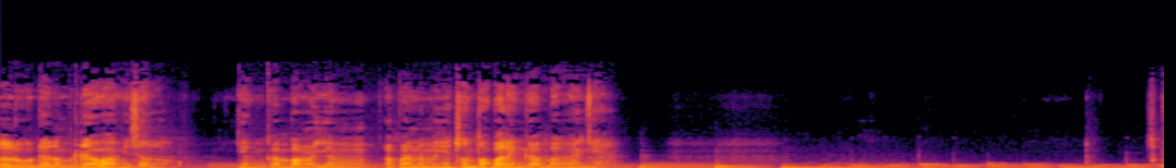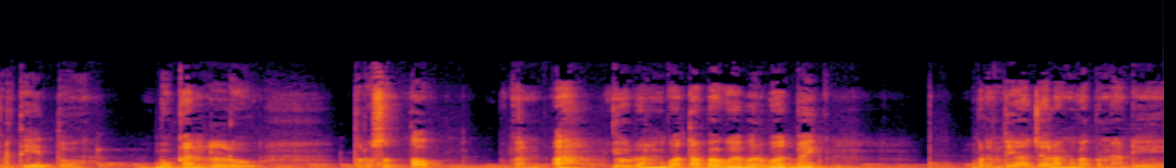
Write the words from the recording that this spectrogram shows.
lu dalam berdakwah misal. Yang gampang yang apa namanya contoh paling gampangannya seperti itu. Bukan lu terus stop bukan ah ya udah buat apa gue berbuat baik berhenti aja lah nggak pernah di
